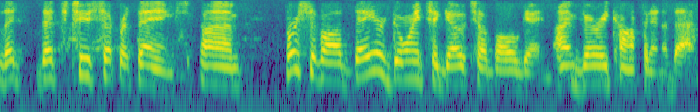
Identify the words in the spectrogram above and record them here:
that that's two separate things. Um, First of all, they are going to go to a bowl game. I'm very confident of that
